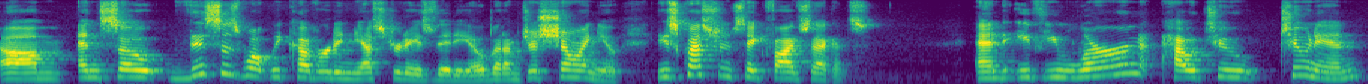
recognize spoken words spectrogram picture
Um, and so this is what we covered in yesterday's video, but I'm just showing you. These questions take five seconds. And if you learn how to tune in,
